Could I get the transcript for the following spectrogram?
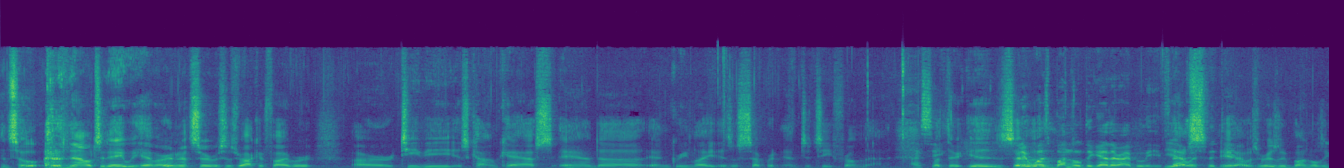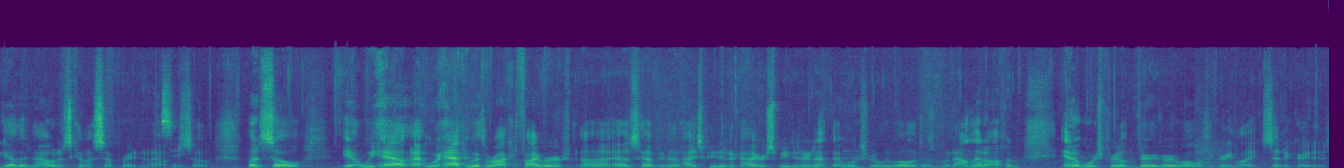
And so now today we have our internet service is Rocket Fiber, our TV is Comcast, and uh, and Greenlight is a separate entity from that. I see. But there is. But it uh, was bundled together, I believe. Yes, that was the deal. Yeah, it was originally bundled together. Now it's kind of separated out. see. So, but so, you know, we have uh, we're happy with the Rocket Fiber uh, as having that high speed, inter- higher speed internet that Mm-hmm. works really well. It doesn't go down that often, and it works very, very, well with the green light. It's integrated.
